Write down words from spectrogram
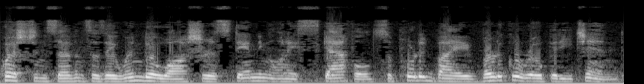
Question 7 says a window washer is standing on a scaffold supported by a vertical rope at each end.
